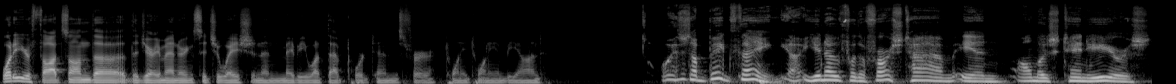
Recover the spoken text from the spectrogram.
what are your thoughts on the the gerrymandering situation and maybe what that portends for 2020 and beyond? Well, it's a big thing. Uh, you know, for the first time in almost 10 years,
